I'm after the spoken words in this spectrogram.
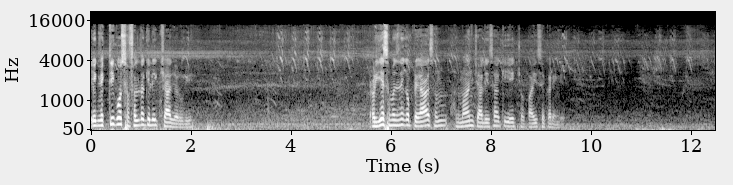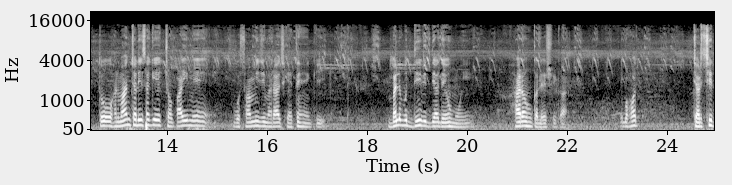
एक व्यक्ति को सफलता के लिए क्या ज़रूरी है? और ये समझने का प्रयास हम हनुमान चालीसा की एक चौपाई से करेंगे। तो हनुमान चालीसा की एक चौपाई में वो स्वामी जी महाराज कहते हैं कि, बल बुद्धि विद्या देव मोही हर हूँ कलेश विकार। ये बहुत चर्चित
